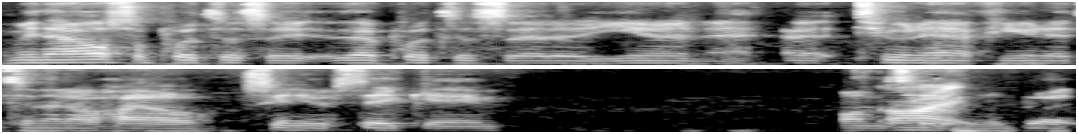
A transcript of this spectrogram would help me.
I mean that also puts us a, that puts us at a unit at two and a half units in that Ohio San Diego State game on the All right. table. But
